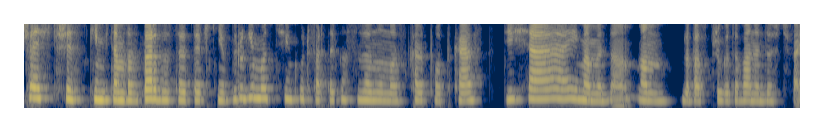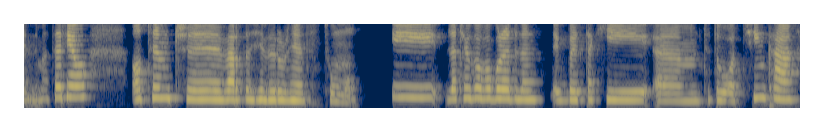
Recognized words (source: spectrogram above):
Cześć wszystkim, witam Was bardzo serdecznie w drugim odcinku czwartego sezonu Moskal Podcast. Dzisiaj mamy do, mam dla Was przygotowany dość fajny materiał o tym, czy warto się wyróżniać z tłumu. I dlaczego w ogóle ten jakby taki um, tytuł odcinka,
